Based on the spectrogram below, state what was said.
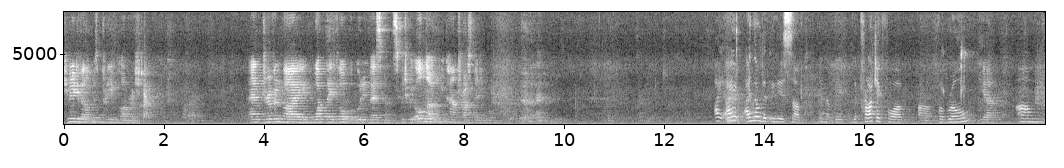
community development was pretty impoverished. And driven by what they thought were good investments, which we all know you can't trust anymore. I, I, I know that it is, um, you know, the, the project for, uh, for Rome. Yeah. Um,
